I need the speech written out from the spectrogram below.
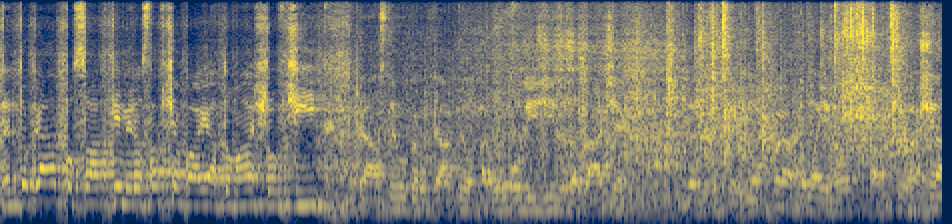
Tentokrát posádky Miroslav Čabaj a Tomáš Lovčík. Krásnému karuťáku opravdu odjíždí ze zatáček velice pěkně, akorát to mají hod a tři horší na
